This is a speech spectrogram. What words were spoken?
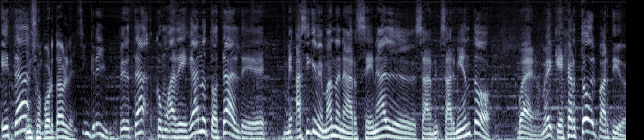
Está, Insoportable. Es increíble. pero está como a desgano total de... me- así que me mandan a Arsenal Sar- Sarmiento. Bueno, me voy a quejar todo el partido.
